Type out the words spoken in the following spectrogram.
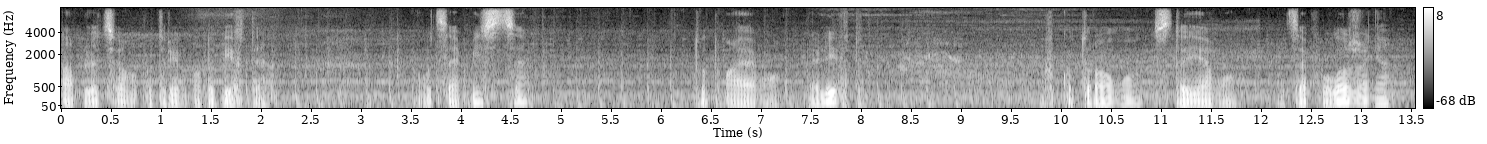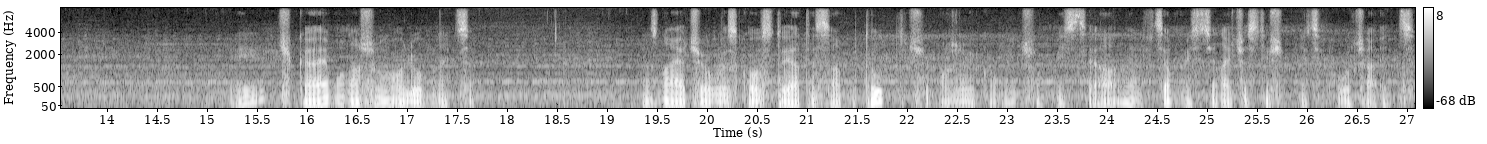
нам для цього потрібно добігти у це місце. Тут маємо ліфт, в котрому стаємо у це положення. І чекаємо нашого улюбленця. Не знаю, чи обов'язково стояти саме тут, чи може в якому іншому місці, але в цьому місці найчастіше мені це виходить.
